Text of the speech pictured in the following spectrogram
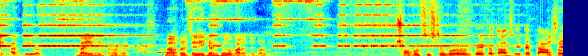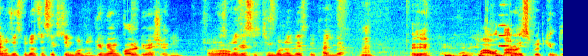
এই হাত দিয়ে বাড়িয়ে নিতে হবে। বা আপনার চাইলে এখান থেকেও বাড়াতে পারবেন। সকল সিস্টেমগুলো কিন্তু এটাতে আছে এটা একটা আপডেট সর্বোচ্চ স্পিড হচ্ছে সিক্সটিন পর্যন্ত। প্রিমিয়াম কোয়ালিটি মেশিন সর্বোচ্চ স্পিড হচ্ছে Okay. সিক্সটিন পর্যন্ত স্পিড থাকবে। হুম এই যে ওয়াও দারুণ স্পিড কিন্তু।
